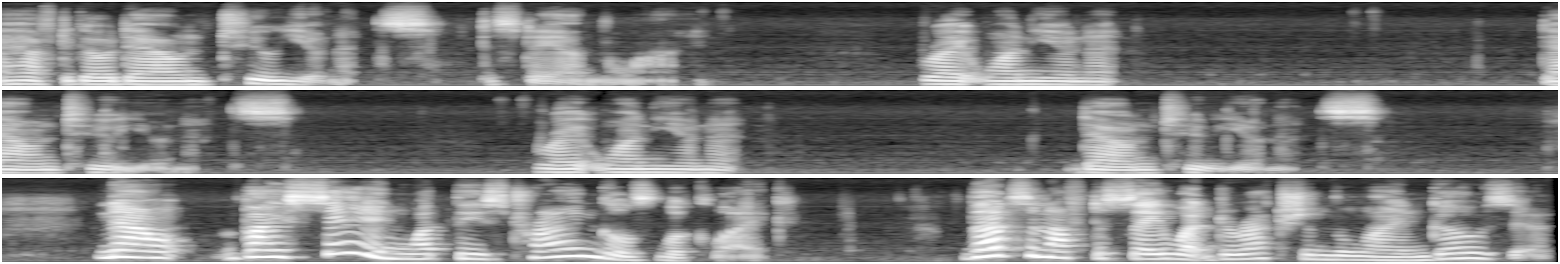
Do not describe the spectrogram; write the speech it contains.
I have to go down two units to stay on the line. Right one unit, down two units. Right one unit, down two units. Now, by saying what these triangles look like, that's enough to say what direction the line goes in.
